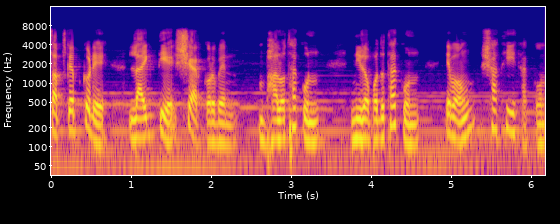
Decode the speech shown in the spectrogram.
সাবস্ক্রাইব করে লাইক দিয়ে শেয়ার করবেন। ভালো থাকুন, নিরাপদে থাকুন এবং সাথেই থাকুন।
